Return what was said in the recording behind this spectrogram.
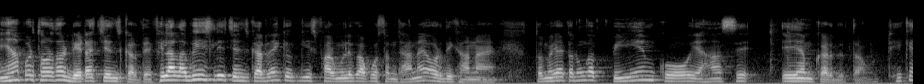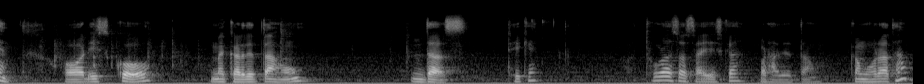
यहाँ पर थोड़ा थोड़ा डेटा चेंज करते हैं फ़िलहाल अभी इसलिए चेंज कर रहे हैं क्योंकि इस फार्मूले को आपको समझाना है और दिखाना है। तो मैं क्या करूँगा पीएम को यहाँ से एएम कर देता हूँ, ठीक है? और इसको मैं कर देता हूँ दस, ठीक है? थोड़ा सा साइज़ इसका बढ़ा देता हूँ। कम हो रहा था।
